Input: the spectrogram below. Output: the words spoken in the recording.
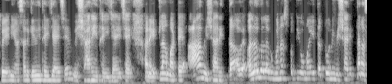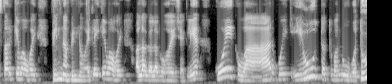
તો એની અસર કેવી થઈ જાય છે? વિષારી થઈ જાય છે. અને એટલા માટે આ વિષારિતતા હવે અલગ અલગ વનસ્પતિઓમાં એ તત્વોની વિષારિતતાના સ્તર કેવા હોય? ભિન્ન ભિન્ન હોય. એટલે કેવા હોય? અલગ અલગ હોય છે. ક્લિયર કોઈક વાર કોઈક એવું તત્વનું વધુ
